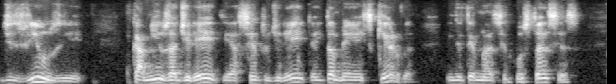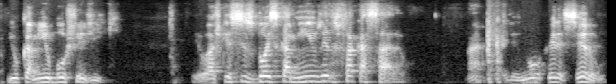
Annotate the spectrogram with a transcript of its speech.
desvios e caminhos à direita e à centro-direita, e também à esquerda, em determinadas circunstâncias, e o caminho bolchevique. Eu acho que esses dois caminhos eles fracassaram. Né? Eles não ofereceram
